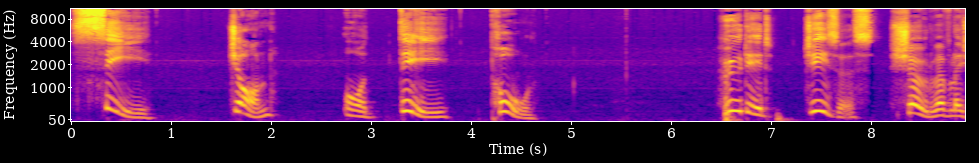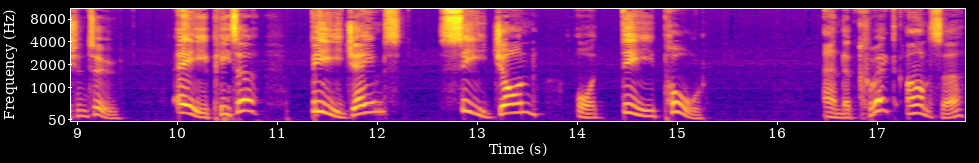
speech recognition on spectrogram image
C. John, or D. Paul? Who did Jesus show revelation to? A. Peter, B. James, C. John, or D. Paul? And the correct answer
